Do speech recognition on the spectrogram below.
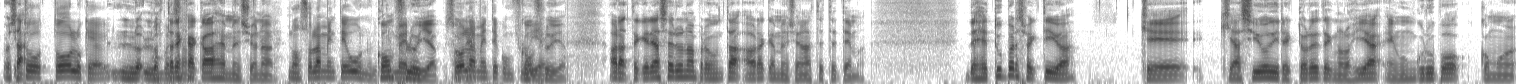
o sea, todo, todo lo que lo- los tres que acabas de mencionar. No, solamente uno. el Con primero. Fluya, ok. Solamente con con Fluya. Fluya. Ahora, te quería hacer una pregunta ahora que mencionaste este tema. Desde tu perspectiva, que, que has sido director de tecnología en un grupo como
